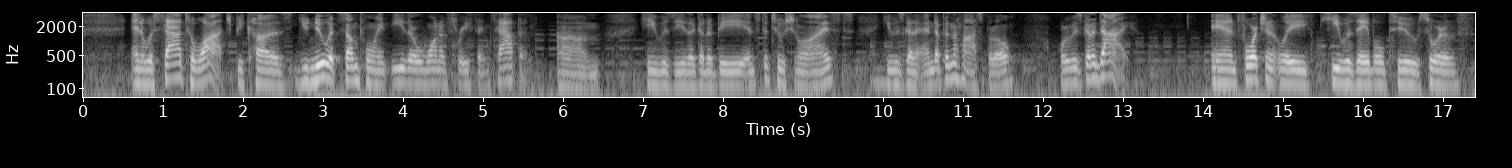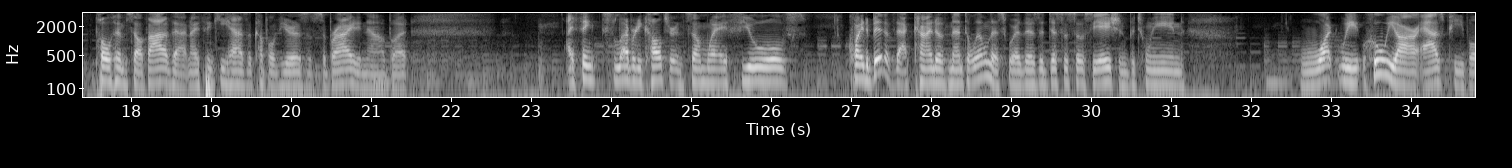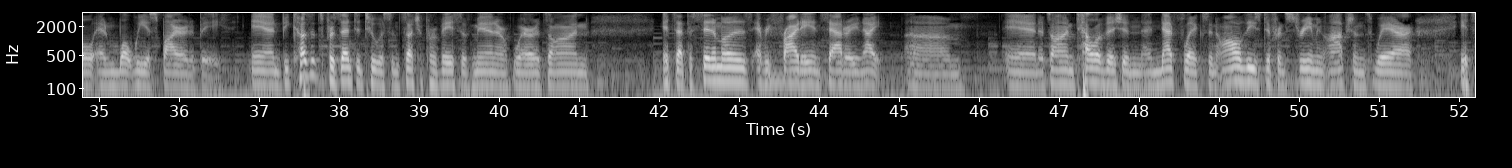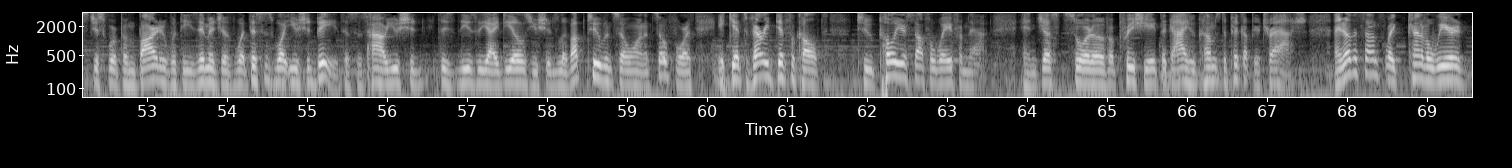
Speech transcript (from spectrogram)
And it was sad to watch because you knew at some point either one of three things happened. Um, he was either going to be institutionalized he was going to end up in the hospital or he was going to die and fortunately, he was able to sort of pull himself out of that. And I think he has a couple of years of sobriety now. But I think celebrity culture in some way fuels quite a bit of that kind of mental illness where there's a disassociation between what we who we are as people and what we aspire to be. And because it's presented to us in such a pervasive manner where it's on it's at the cinemas every Friday and Saturday night. Um, and it's on television and Netflix and all of these different streaming options where it's just we're bombarded with these images of what this is what you should be. This is how you should these, these are the ideals you should live up to and so on and so forth. It gets very difficult to pull yourself away from that and just sort of appreciate the guy who comes to pick up your trash. I know that sounds like kind of a weird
